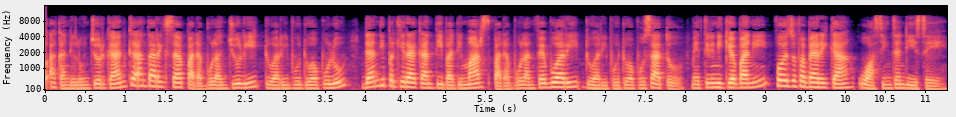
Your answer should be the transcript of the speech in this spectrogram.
akan diluncurkan ke antariksa pada bulan Juli 2020 dan diperkirakan tiba di Mars pada bulan Februari 2021. Metrini Kiopani, Voice of America, Washington DC.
